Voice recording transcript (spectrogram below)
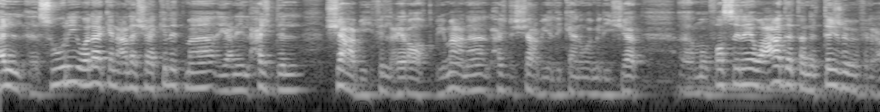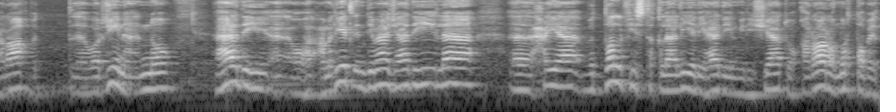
السوري ولكن على شاكلة ما يعني الحشد الشعبي في العراق. بمعنى الحشد الشعبي اللي كان هو ميليشيات آه، منفصلة وعادة التجربة في العراق ورجينا إنه هذه عملية الاندماج هذه لا آه، حقيقه بتضل في استقلالية لهذه الميليشيات وقرارها مرتبط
